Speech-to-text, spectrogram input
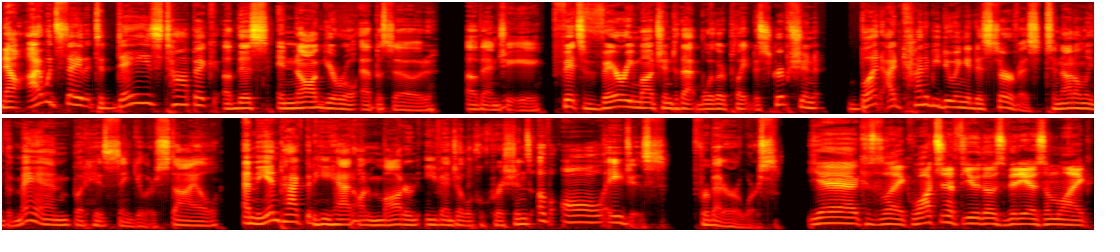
Now, I would say that today's topic of this inaugural episode of NGE fits very much into that boilerplate description, but I'd kind of be doing a disservice to not only the man, but his singular style and the impact that he had on modern evangelical Christians of all ages, for better or worse. Yeah, because like watching a few of those videos, I'm like,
